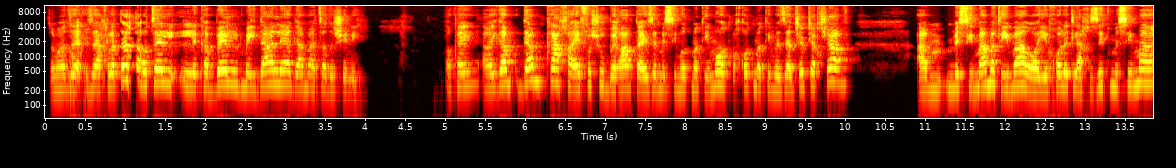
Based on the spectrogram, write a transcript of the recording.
זאת אומרת, okay. אוקיי. זו החלטה שאתה רוצה לקבל מידע עליה גם מהצד השני. אוקיי? הרי גם, גם ככה איפשהו ביררת איזה משימות מתאימות, פחות מתאים וזה, אני חושבת שעכשיו המשימה מתאימה או היכולת להחזיק משימה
